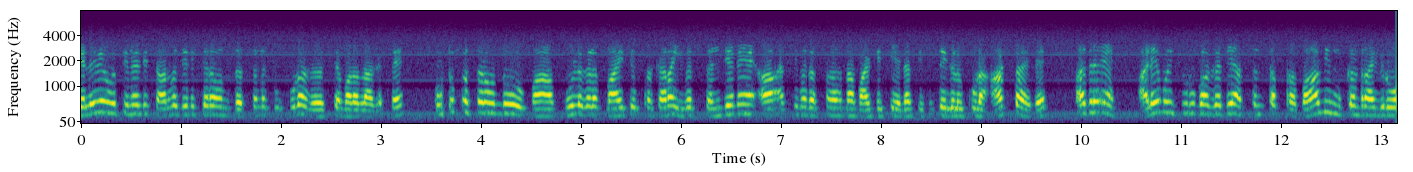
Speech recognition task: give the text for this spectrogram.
ಕೆಲವೇ ಹೊತ್ತಿನಲ್ಲಿ ಸಾರ್ವಜನಿಕರ ಒಂದು ದರ್ಶನಕ್ಕೂ ಕೂಡ ವ್ಯವಸ್ಥೆ ಮಾಡಲಾಗುತ್ತೆ. ಕುಟುಂಬಸ್ಥರ ಒಂದು ಮೂಲಗಳ ಮಾಹಿತಿ ಪ್ರಕಾರ ಇವತ್ತು ಸಂಜೆನೆ ಆ ಅಂತಿಮ ದರ್ಶನವನ್ನ ಮಾಡಲಿಕ್ಕೆ ಎಲ್ಲ ಸಿದ್ಧತೆಗಳು ಕೂಡ ಆಗ್ತಾ ಇದೆ. ಆದ್ರೆ ಹಳೆ ಮೈಸೂರು ಭಾಗದೇ ಅತ್ಯಂತ ಪ್ರಭಾವಿ ಮುಖಂಡರಾಗಿರುವ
